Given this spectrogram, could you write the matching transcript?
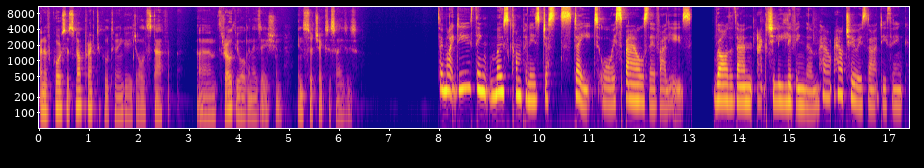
And of course, it's not practical to engage all staff um, throughout the organisation in such exercises. So, Mike, do you think most companies just state or espouse their values rather than actually living them? How, how true is that, do you think?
